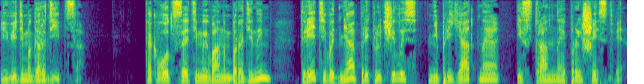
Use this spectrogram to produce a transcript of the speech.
и, видимо, гордится. Так вот, с этим Иваном Бородиным третьего дня приключилось неприятное и странное происшествие.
